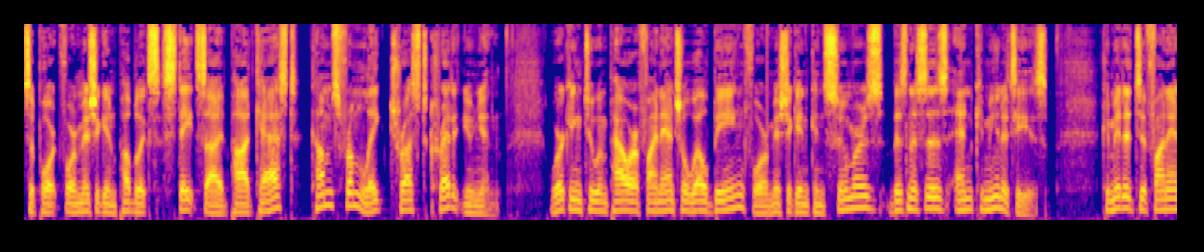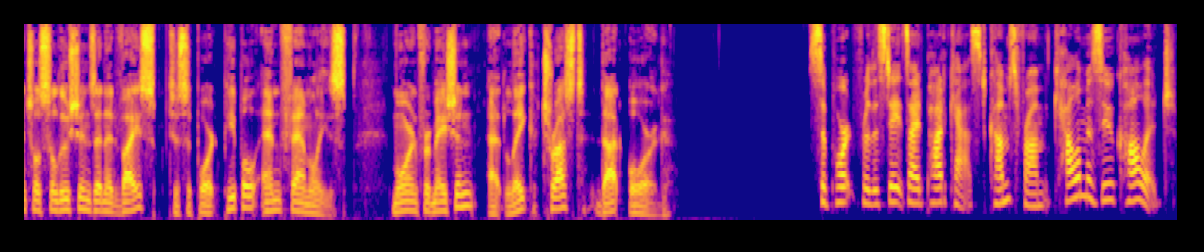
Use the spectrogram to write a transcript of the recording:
Support for Michigan Public's stateside podcast comes from Lake Trust Credit Union, working to empower financial well being for Michigan consumers, businesses, and communities. Committed to financial solutions and advice to support people and families. More information at laketrust.org. Support for the stateside podcast comes from Kalamazoo College,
